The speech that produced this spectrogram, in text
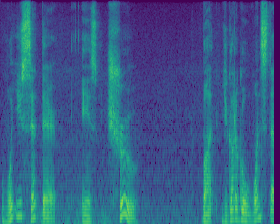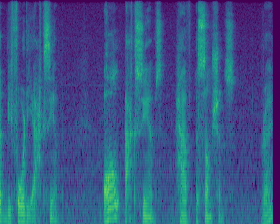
What you said there is true but you got to go one step before the axiom. All axioms have assumptions right?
